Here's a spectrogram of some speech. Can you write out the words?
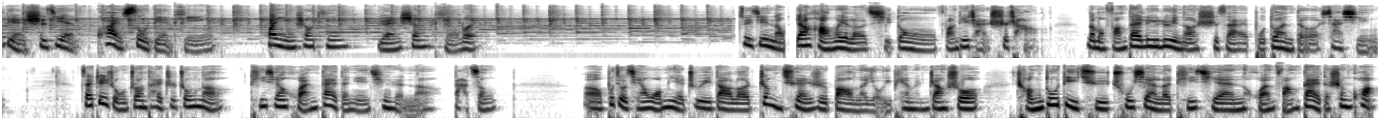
点事件快速点评，欢迎收听原声评论。最近呢，央行为了启动房地产市场，那么房贷利率呢是在不断的下行。在这种状态之中呢，提前还贷的年轻人呢大增。呃，不久前我们也注意到了《证券日报》呢有一篇文章说，成都地区出现了提前还房贷的盛况。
